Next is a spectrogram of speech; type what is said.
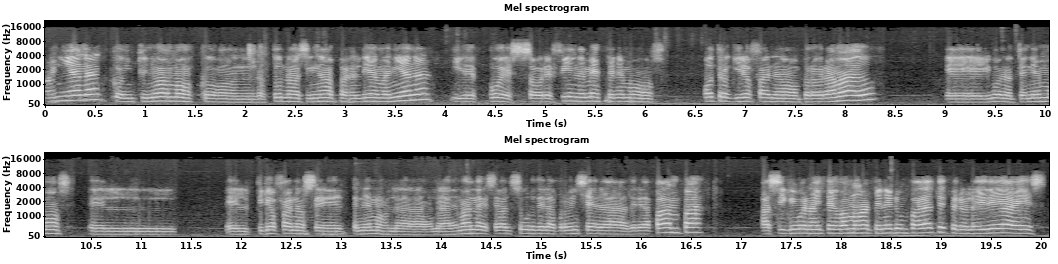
Mañana continuamos con los turnos asignados para el día de mañana y después, sobre fin de mes, tenemos otro quirófano programado. Eh, y bueno, tenemos el, el quirófano, se, tenemos la, demanda que se va al sur de la provincia de la, Pampa. Así que bueno, ahí te, vamos a tener un parate, pero la idea es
